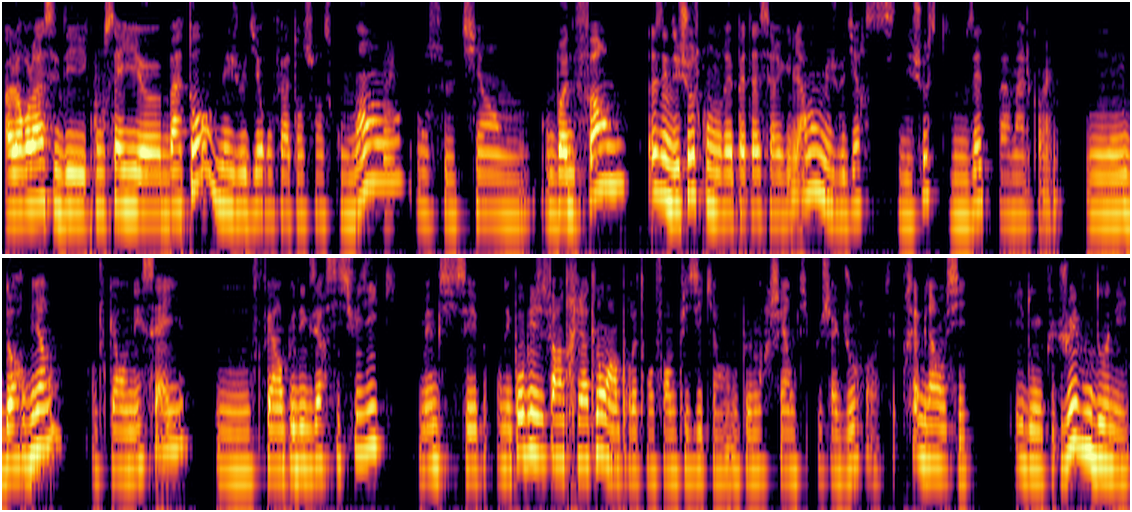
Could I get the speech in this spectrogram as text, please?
Alors là, c'est des conseils euh, bateaux, mais je veux dire, on fait attention à ce qu'on mange, on se tient en, bonne forme. Ça, c'est des choses qu'on nous répète assez régulièrement, mais je veux dire, c'est des choses qui nous aident pas mal quand même. On dort bien, en tout cas, on essaye. On fait un peu d'exercice physique, même si c'est. On n'est pas obligé de faire un triathlon hein, pour être en forme physique. Hein. On peut marcher un petit peu chaque jour, c'est très bien aussi. Et donc, je vais vous donner,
